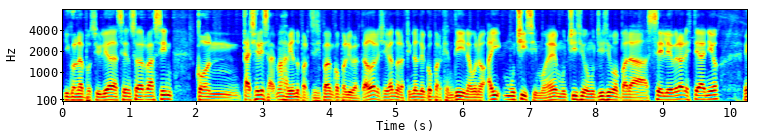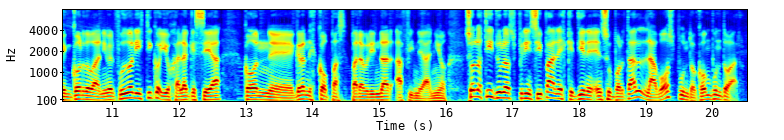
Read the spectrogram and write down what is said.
y con la posibilidad de ascenso de Racing, con talleres además habiendo participado en Copa Libertadores, llegando a la final de Copa Argentina. Bueno, hay muchísimo, ¿eh? muchísimo, muchísimo para celebrar este año en Córdoba a nivel futbolístico y ojalá que sea con eh, grandes copas para brindar a fin de año. Son los títulos principales que tiene en su portal lavoz.com.ar.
